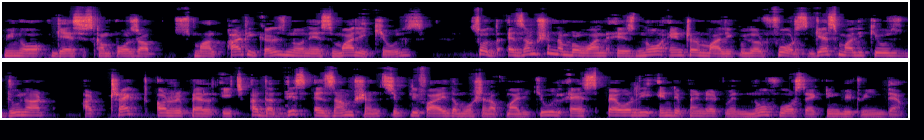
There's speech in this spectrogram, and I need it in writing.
We know gas is composed of small particles known as molecules. So the assumption number one is no intermolecular force. Gas molecules do not attract or repel each other. This assumption simplifies the motion of molecule as purely independent with no force acting between them.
